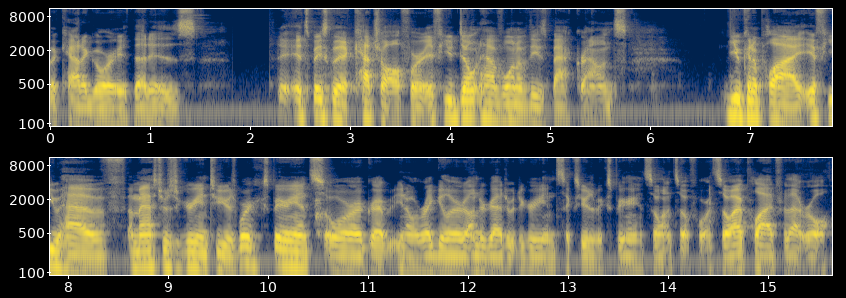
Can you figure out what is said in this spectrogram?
a category that is it's basically a catch all for if you don't have one of these backgrounds, you can apply if you have a master's degree and two years work experience or a you know a regular undergraduate degree and six years of experience, so on and so forth. So I applied for that role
